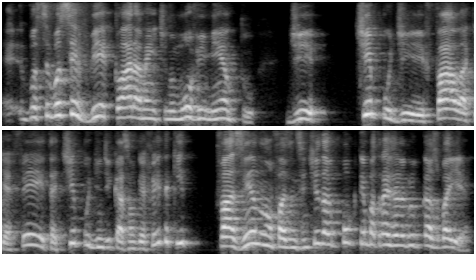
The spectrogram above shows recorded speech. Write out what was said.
é, você você vê claramente no movimento de tipo de fala que é feita, tipo de indicação que é feita, que fazendo não fazendo sentido, há pouco tempo atrás era o Grupo Caso Bahia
